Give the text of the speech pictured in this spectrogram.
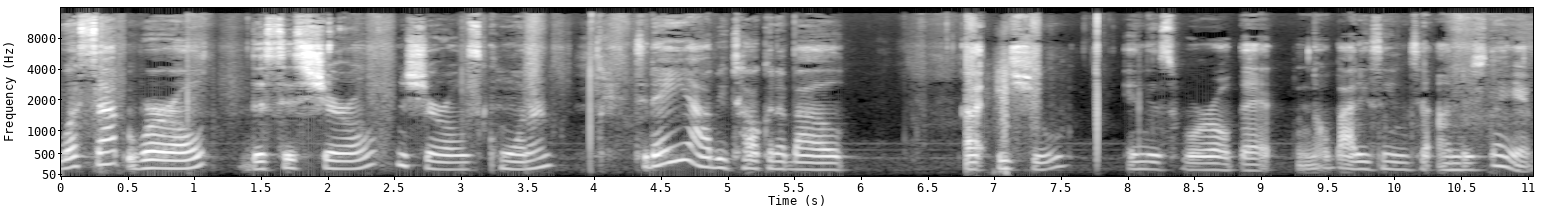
What's up, world? This is Cheryl from Cheryl's Corner. Today, I'll be talking about an issue in this world that nobody seems to understand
